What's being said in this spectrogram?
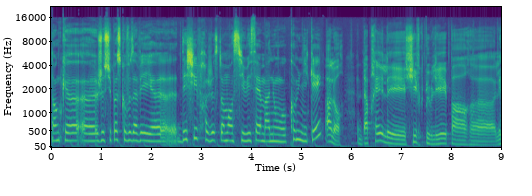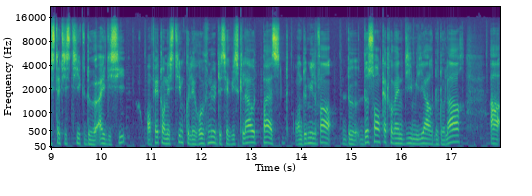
Donc euh, euh, je suppose que vous avez euh, des chiffres justement si Wissem à nous communiquer. Alors, d'après les chiffres publiés par euh, les statistiques de IDC, en fait, on estime que les revenus des services cloud passent en 2020 de 290 milliards de dollars à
